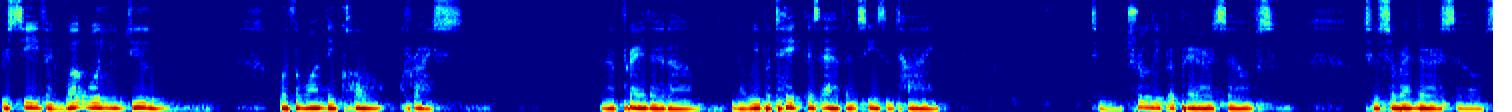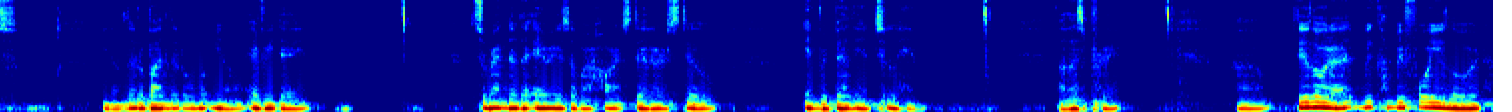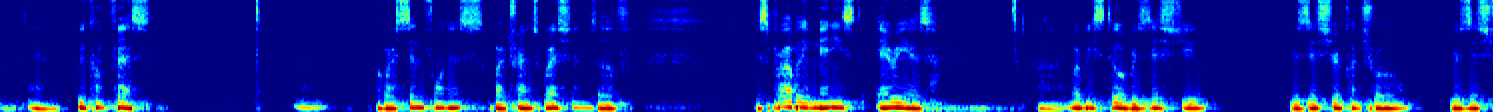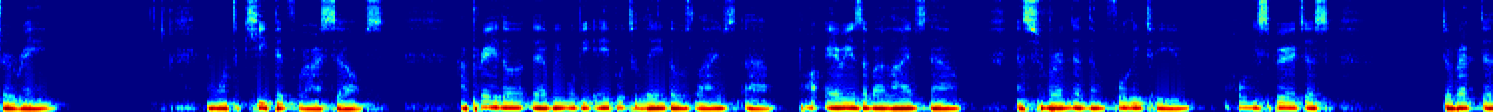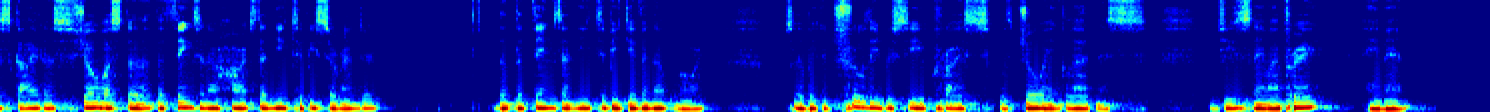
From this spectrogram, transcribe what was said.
receive him? What will you do with the one they call Christ? And I pray that, um, you know, we would take this Advent season time to truly prepare ourselves, to surrender ourselves, you know, little by little, you know, every day. Surrender the areas of our hearts that are still in rebellion to Him uh, let's pray. Um, dear Lord, I, we come before you, Lord, and we confess uh, of our sinfulness, of our transgressions, of there's probably many areas uh, where we still resist you, resist your control, resist your reign, and want to keep it for ourselves. I pray, though, that we will be able to lay those lives, uh, areas of our lives down and surrender them fully to you. Holy Spirit, just direct us, guide us, show us the, the things in our hearts that need to be surrendered, the, the things that need to be given up, Lord, so that we can truly receive Christ with joy and gladness. In Jesus' name I pray. Amen.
